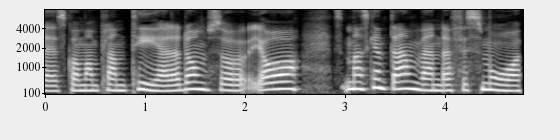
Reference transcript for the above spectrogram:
eh, ska man plantera dem så ja, man ska inte använda för små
